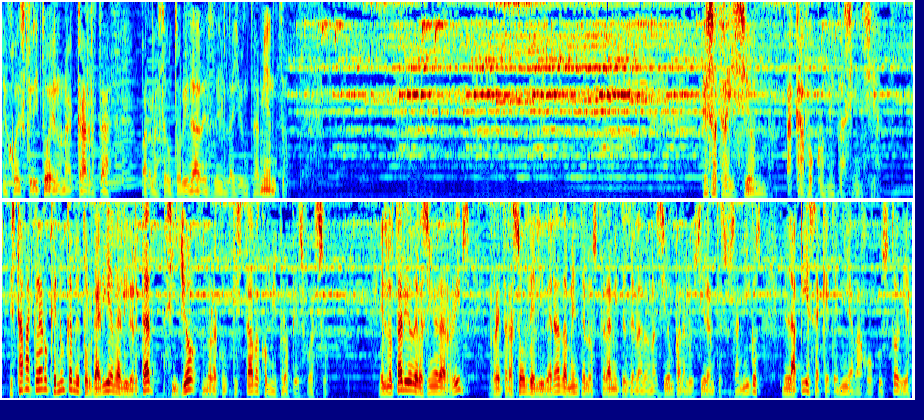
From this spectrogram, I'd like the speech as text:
dejó escrito en una carta para las autoridades del ayuntamiento. Esa traición acabó con mi paciencia. Estaba claro que nunca me otorgaría la libertad si yo no la conquistaba con mi propio esfuerzo. El notario de la señora Reeves retrasó deliberadamente los trámites de la donación para lucir ante sus amigos la pieza que tenía bajo custodia.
